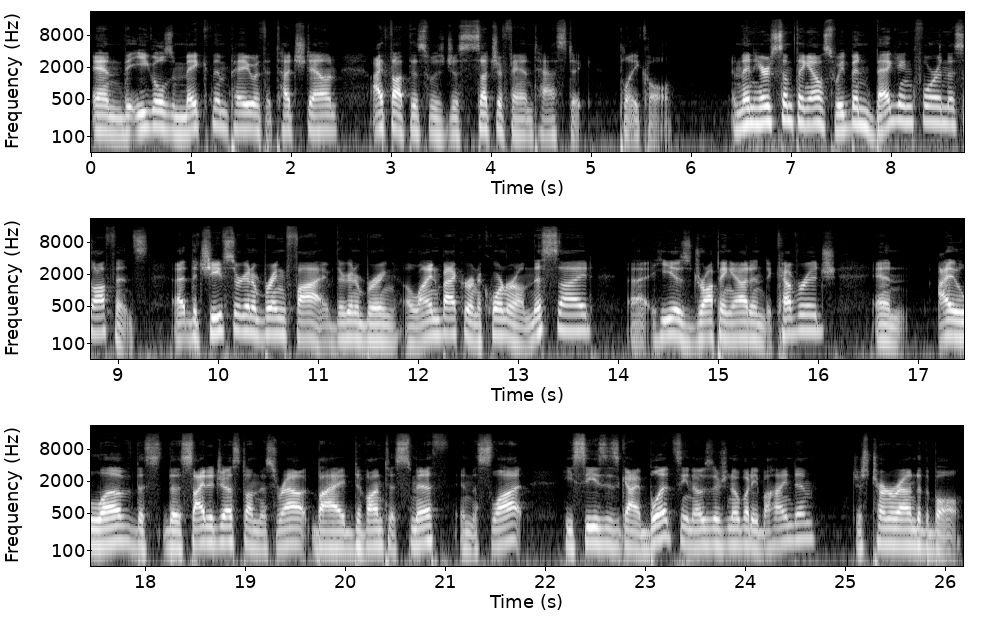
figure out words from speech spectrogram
And the Eagles make them pay with a touchdown. I thought this was just such a fantastic play call. And then here's something else we've been begging for in this offense. Uh, the Chiefs are going to bring five. They're going to bring a linebacker and a corner on this side. Uh, he is dropping out into coverage. And I love the the side adjust on this route by Devonta Smith in the slot. He sees his guy blitz. He knows there's nobody behind him. Just turn around to the ball.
